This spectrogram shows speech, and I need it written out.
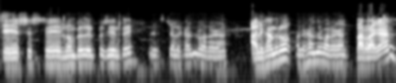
que es este el nombre del presidente. Este Alejandro Barragán. ¿Alejandro? Alejandro Barragán. ¿Barragán?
